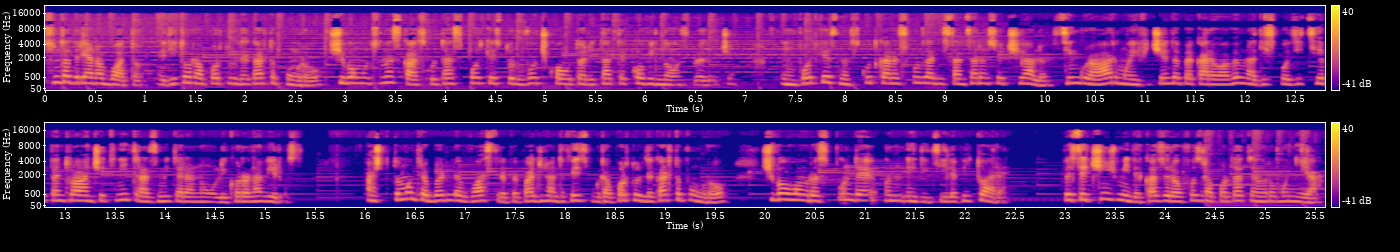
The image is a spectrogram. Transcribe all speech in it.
Sunt Adriana Boată, editor raportul de gardă.ro și vă mulțumesc că ascultați podcastul Voci cu autoritate COVID-19. Un podcast născut ca răspuns la distanțarea socială, singura armă eficientă pe care o avem la dispoziție pentru a încetini transmiterea noului coronavirus. Așteptăm întrebările voastre pe pagina de Facebook raportul de gardă.ro și vă vom răspunde în edițiile viitoare. Peste 5.000 de cazuri au fost raportate în România,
